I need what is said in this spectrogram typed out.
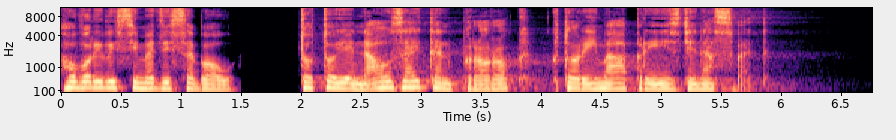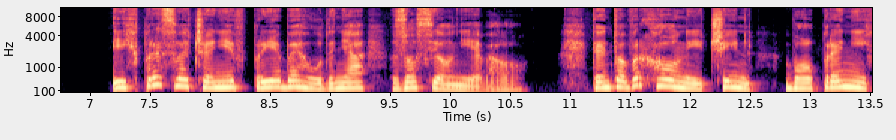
Hovorili si medzi sebou, toto je naozaj ten prorok, ktorý má prísť na svet. Ich presvedčenie v priebehu dňa zosilnievalo. Tento vrcholný čin bol pre nich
